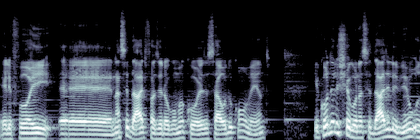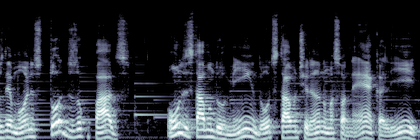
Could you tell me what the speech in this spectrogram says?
ele foi é, na cidade fazer alguma coisa, saiu do convento. E quando ele chegou na cidade, ele viu os demônios todos desocupados. Uns estavam dormindo, outros estavam tirando uma soneca ali,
